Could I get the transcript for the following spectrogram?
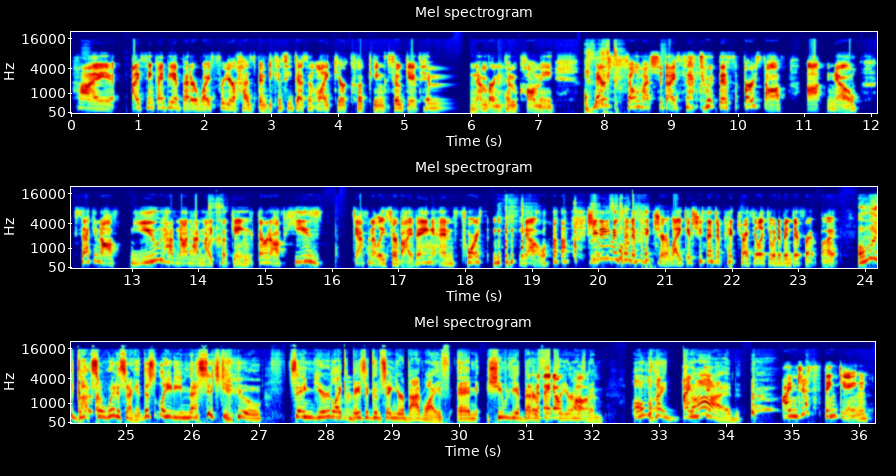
"Hi, I think I'd be a better wife for your husband because he doesn't like your cooking. So give him a number and him call me." oh There's so much to dissect with this. First off, uh, no. Second off, you have not had my cooking. Third off, he's definitely surviving. And fourth, no. she didn't even send a picture. Like, if she sent a picture, I feel like it would have been different. But Oh my god! So wait a second. This lady messaged you saying you're like basically saying you're a bad wife, and she would be a better Mm-hmm. Because fit for your cook. husband. Oh my I'm god! I'm just thinking,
